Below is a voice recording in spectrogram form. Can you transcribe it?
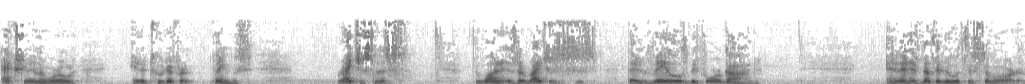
action in the world into two different things. Righteousness. The one is the righteousness that veils before God, and that has nothing to do with the civil order.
